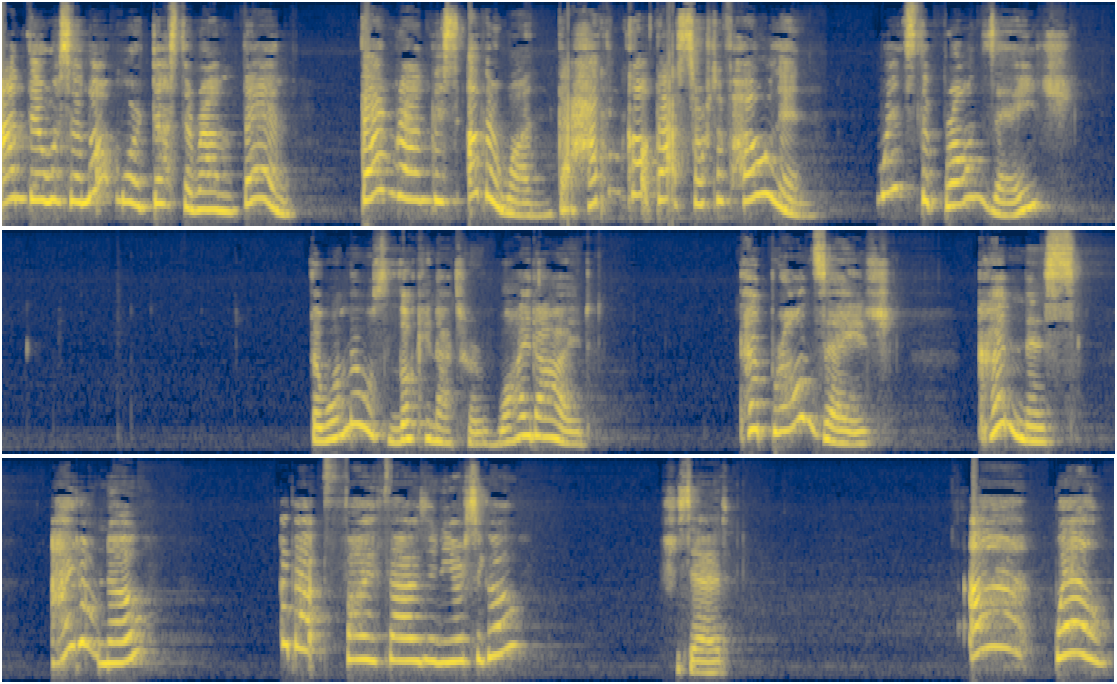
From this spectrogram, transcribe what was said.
and there was a lot more dust around them than round this other one that hadn't got that sort of hole in. When's the Bronze Age? The woman was looking at her wide eyed. The Bronze Age? Goodness, I don't know. About 5,000 years ago, she said. Ah, well,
